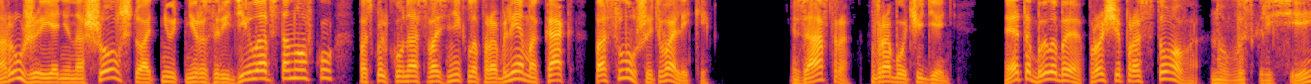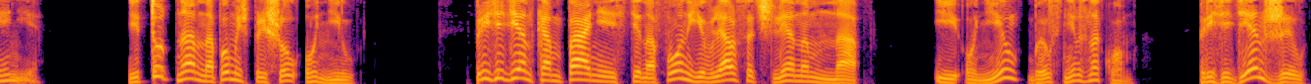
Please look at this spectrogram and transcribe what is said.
Оружия я не нашел, что отнюдь не разрядило обстановку, поскольку у нас возникла проблема, как послушать валики. Завтра, в рабочий день, это было бы проще простого, но в воскресенье... И тут нам на помощь пришел О'Нил. Президент компании «Стенофон» являлся членом НАП, и О'Нил был с ним знаком. Президент жил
